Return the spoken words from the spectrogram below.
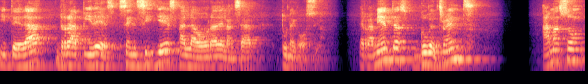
y te da rapidez, sencillez a la hora de lanzar tu negocio. Herramientas, Google Trends, Amazon,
